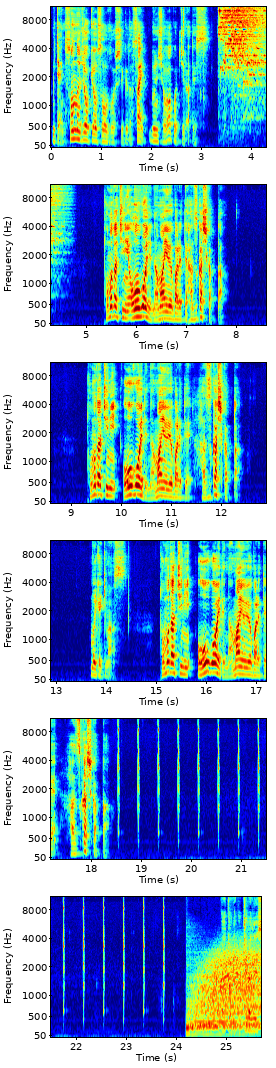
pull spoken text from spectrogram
みたいな、そんな状況を想像してください。文章はこちらです。友達に大声で名前を呼ばれて恥ずかしかった。友達に大声で名前を呼ばれて恥ずかしかった。もう一回いきます。友達に大声で名前を呼ばれて恥ずかしかった。こちらです。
